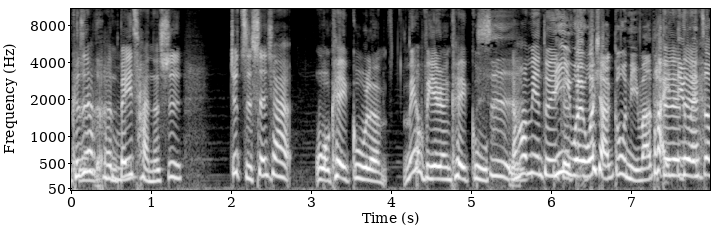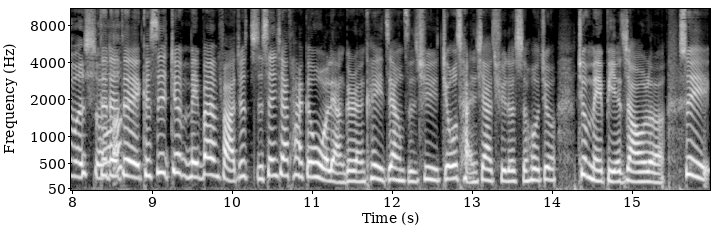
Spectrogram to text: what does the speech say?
可是很悲惨的是，就只剩下。我可以顾了，没有别人可以顾。是，然后面对，你以为我想顾你吗？他一定会这么说。对对对，可是就没办法，就只剩下他跟我两个人可以这样子去纠缠下去的时候，就就没别招了。所以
